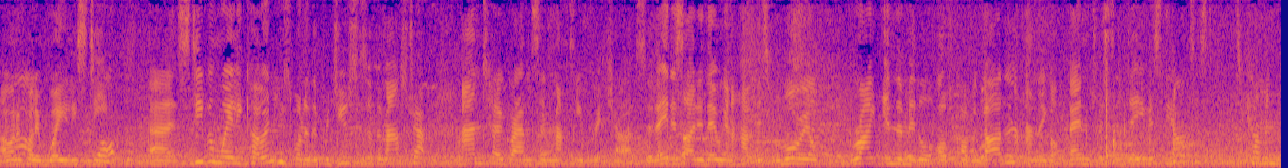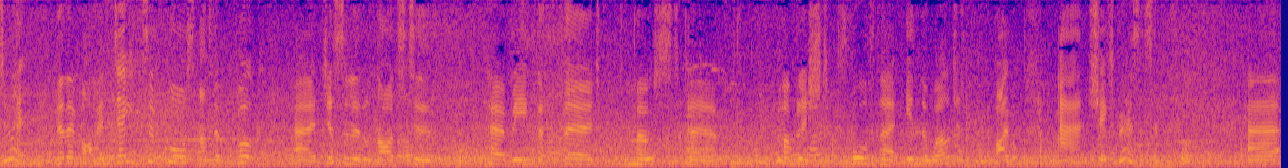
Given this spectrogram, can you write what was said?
I want to call him Whaley Steve. Uh, Stephen Waley Cohen, who's one of the producers of The Mousetrap, and her grandson Matthew Pritchard. So they decided they were going to have this memorial right in the middle of Covent Garden, and they got Ben Twiston Davies, the artist, to come and do it. Now they've got her dates, of course, and the book. Uh, just a little nod to her being the third most uh, published author in the world, just the Bible and Shakespeare, as I said before. Uh,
